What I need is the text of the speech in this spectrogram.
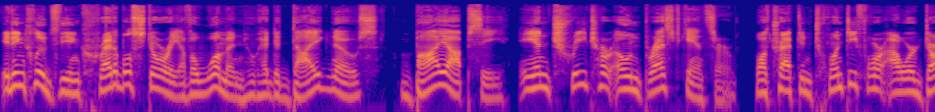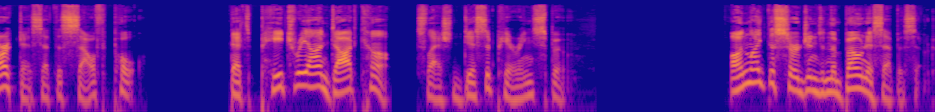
It includes the incredible story of a woman who had to diagnose, biopsy, and treat her own breast cancer while trapped in 24 hour darkness at the South Pole. That's patreon.com slash disappearing spoon. Unlike the surgeons in the bonus episode,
